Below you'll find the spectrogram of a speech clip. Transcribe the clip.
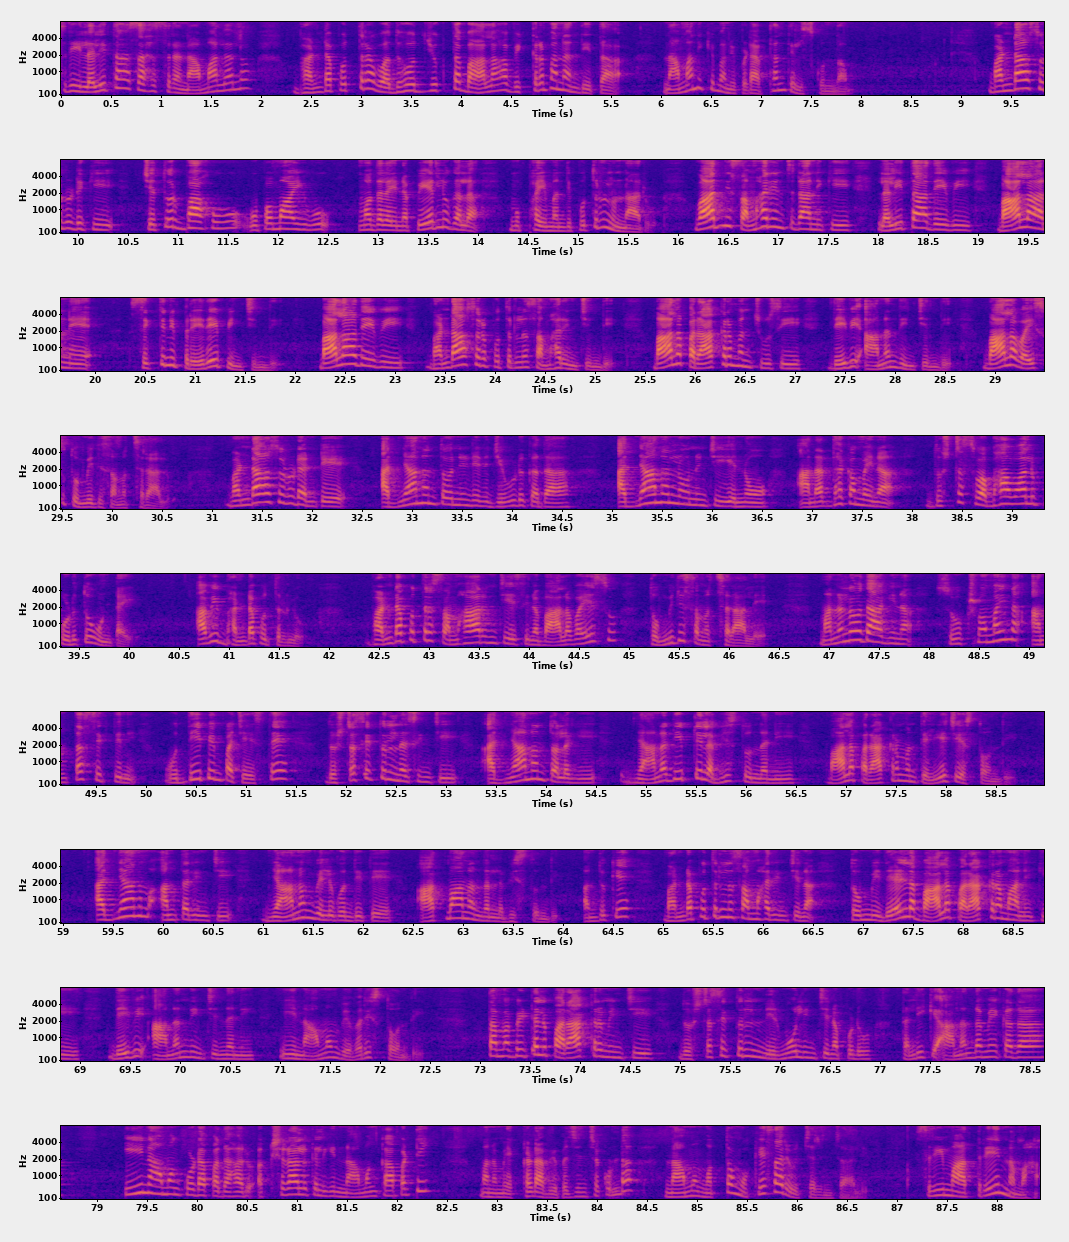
శ్రీ లలితా సహస్రనామాలలో భండపుత్ర వధోద్యుక్త బాలా విక్రమనందిత నామానికి మనం ఇప్పుడు అర్థం తెలుసుకుందాం. భండాసురుడికి చతుర్బాహువు ఉపమాయువు మొదలైన పేర్లు గల ముప్పై మంది పుత్రులున్నారు. వారిని సంహరించడానికి లలితాదేవి బాల అనే శక్తిని ప్రేరేపించింది. బాలాదేవి భండాసుర పుత్రులను సంహరించింది. బాల పరాక్రమం చూసి దేవి ఆనందించింది. బాల వయసు తొమ్మిది సంవత్సరాలు. భండాసురుడంటే అజ్ఞానంతో నిండిన జీవుడు కదా. అజ్ఞానంలో నుంచి ఎన్నో అనర్థకమైన దుష్ట స్వభావాలు పుడుతూ ఉంటాయి. అవి భండపుత్రులు భండపుత్ర సంహారం చేసిన బాల వయస్సు తొమ్మిది సంవత్సరాలే. మనలో దాగిన సూక్ష్మమైన అంతఃశక్తిని ఉద్దీపింపచేస్తే దుష్టశక్తులు నశించి అజ్ఞానం తొలగి జ్ఞానదీప్తి లభిస్తుందని బాల పరాక్రమం తెలియచేస్తోంది. అజ్ఞానం అంతరించి జ్ఞానం వెలుగొందితే ఆత్మానందం లభిస్తుంది. అందుకే బండపుత్రులను సంహరించిన తొమ్మిదేళ్ళ బాల పరాక్రమానికి దేవి ఆనందించిందని ఈ నామం వివరిస్తోంది. తమ బిడ్డలు పరాక్రమించి దుష్టశక్తులను నిర్మూలించినప్పుడు తల్లికి ఆనందమే కదా? ఈ నామం కూడా పదహారు అక్షరాలు కలిగిన నామం కాబట్టి మనం ఎక్కడా విభజించకుండా నామం మొత్తం ఒకేసారి ఉచ్చరించాలి. శ్రీమాత్రే నమః.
